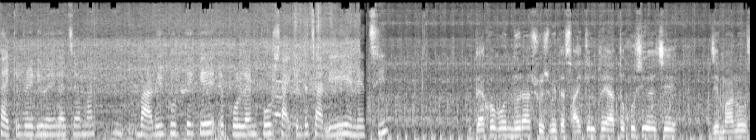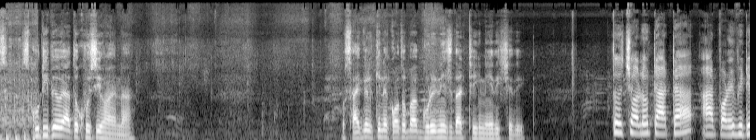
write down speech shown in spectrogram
সাইকেল রেডি হয়ে গেছে আমার। বারুইপুর থেকে কল্যাণপুর সাইকেলটা চালিয়েই এনেছি। দেখো বন্ধুরা সুস্মিতা সাইকেল পেয়ে এত খুশি হয়েছে যে মানুষ স্কুটি পেয়েও এত খুশি হয় না। ও সাইকেল কিনে কতবার ঘুরে নিয়েছে তার ঠিক নেই এদিক সেদিক। তো চলো টাটা আর পরের ভিডিও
